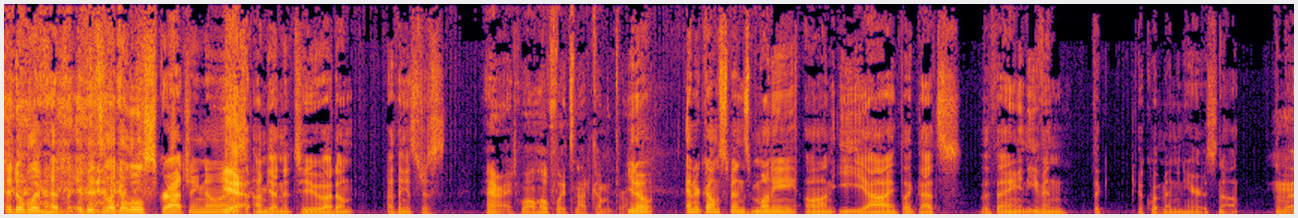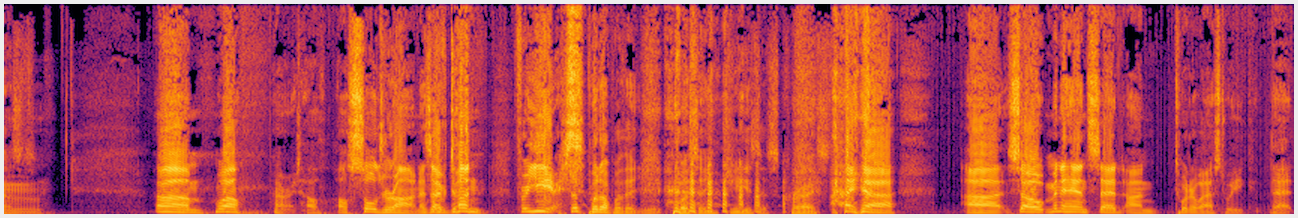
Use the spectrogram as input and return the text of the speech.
Hey, don't blame the headphone. If it's like a little scratching noise, Yeah. I'm getting it too. I don't. I think it's just All right. Well, hopefully it's not coming through. you know, Entercom spends money on EEI. Like that's the thing, and even the equipment in here is not the best. Um. Well. All right. I'll I'll soldier on as I've done for years. Just put up with it, you pussy. Jesus Christ. I uh, uh, so Minihane said on Twitter last week that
